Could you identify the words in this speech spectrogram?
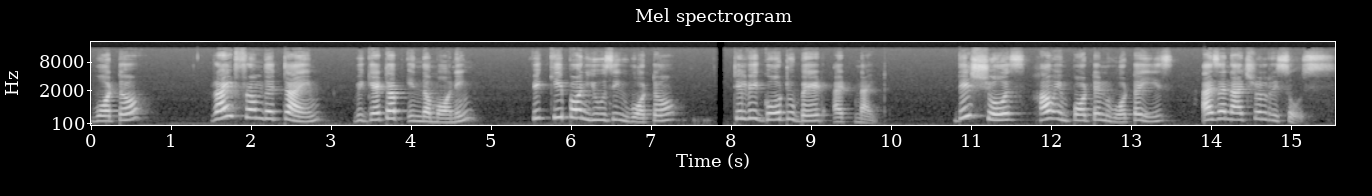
Water Right from the time we get up in the morning we keep on using water till we go to bed at night. This shows how important water is as a natural resource.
